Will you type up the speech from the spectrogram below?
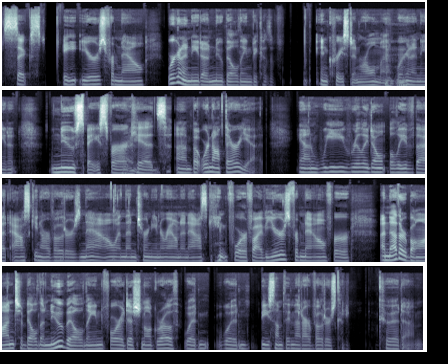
six, eight years from now, we're going to need a new building because of increased enrollment. We're Mhm. going to need a new space for our Right. kids, um, but we're not there yet. And we really don't believe that asking our voters now and then turning around and asking four or five years from now for another bond to build a new building for additional growth would would be something that our voters could could um,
